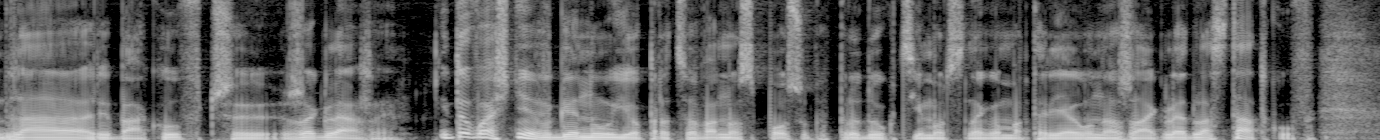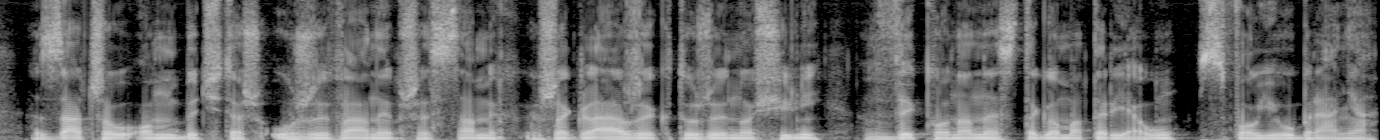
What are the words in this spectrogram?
dla rybaków czy żeglarzy. I to właśnie w Genui opracowano sposób produkcji mocnego materiału na żagle dla statków. Zaczął on być też używany przez samych żeglarzy, którzy nosili wykonane z tego materiału swoje ubrania.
